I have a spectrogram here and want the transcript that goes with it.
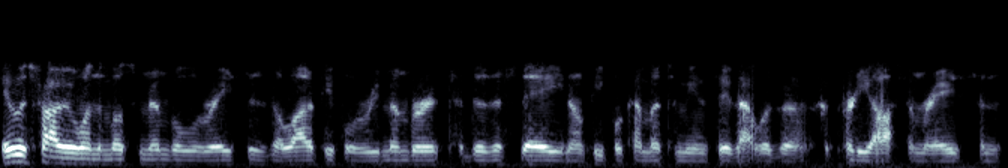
it was probably one of the most memorable races. A lot of people remember it to this day. You know, people come up to me and say that was a, a pretty awesome race. And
